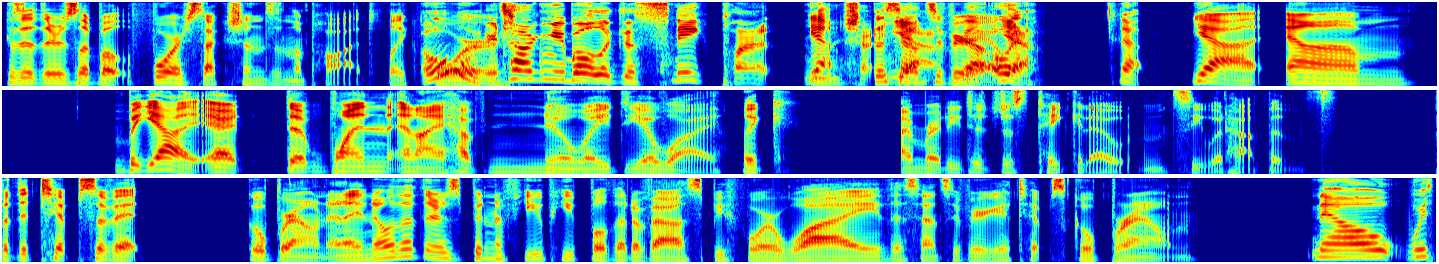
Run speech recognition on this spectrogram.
Because there's about four sections in the pot. Like Oh, four you're talking about like the snake plant. Yeah, moonshine. the Sansevieria. Oh yeah. Yeah. Yeah. Um, but yeah, at the one, and I have no idea why. Like, I'm ready to just take it out and see what happens. But the tips of it go brown, and I know that there's been a few people that have asked before why the Sansevieria tips go brown. Now, with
